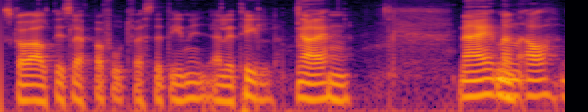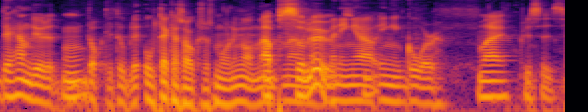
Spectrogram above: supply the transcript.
ska alltid släppa fotfästet in i eller till. Nej. Nej, men ja, det händer ju dock lite otäcka saker så småningom. Men, Absolut. Men, men inga, ingen gore. Nej, precis.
